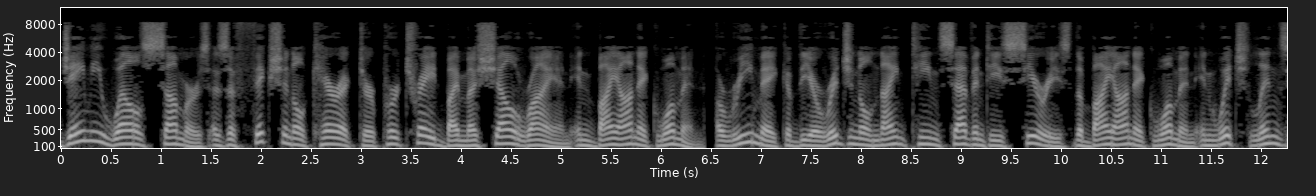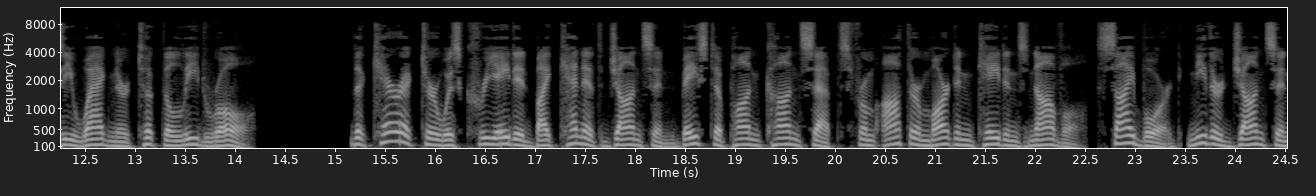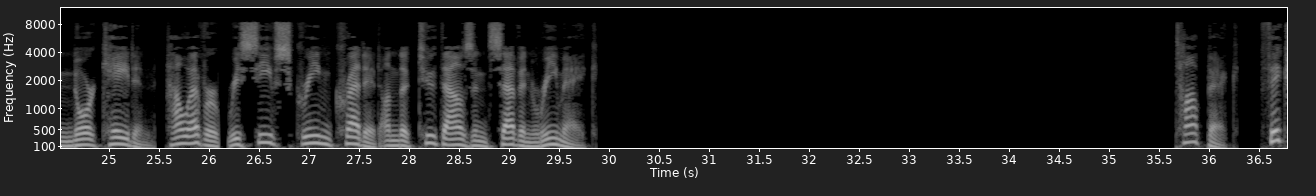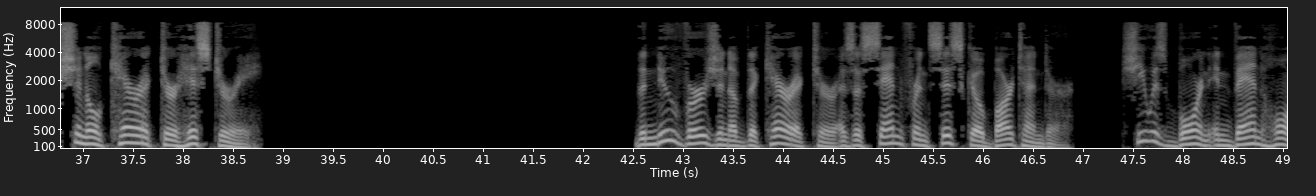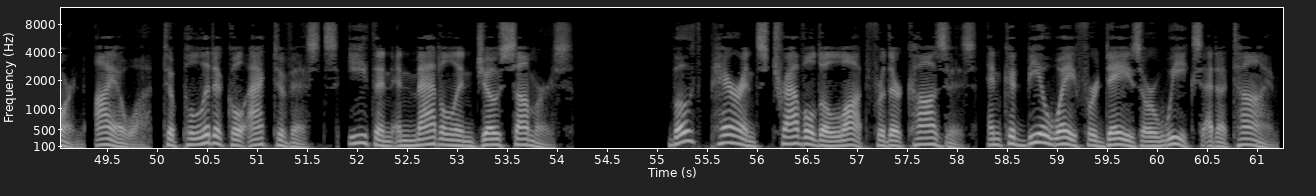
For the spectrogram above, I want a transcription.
Jaime Wells Sommers is a fictional character portrayed by Michelle Ryan in Bionic Woman, a remake of the original 1970s series The Bionic Woman in which Lindsay Wagner took the lead role. The character was created by Kenneth Johnson based upon concepts from author Martin Caidin's novel, Cyborg neither Johnson nor Caidin, however, receive screen credit on the 2007 remake. Fictional character history The new version of the character is a San Francisco bartender. She was born in Van Horne, Iowa, to political activists, Ethan and Madeline Jo Sommers. Both parents traveled a lot for their causes, and could be away for days or weeks at a time.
